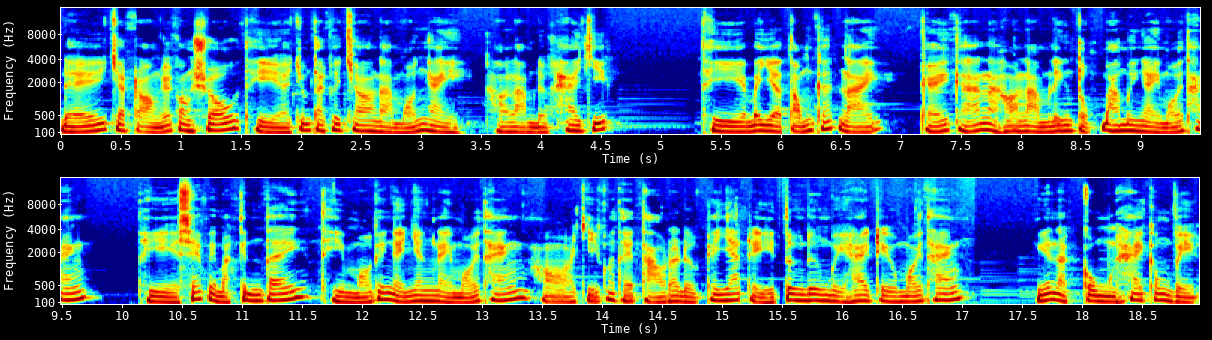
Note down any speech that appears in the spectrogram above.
để cho tròn cái con số thì à, chúng ta cứ cho là mỗi ngày họ làm được hai chiếc thì bây giờ tổng kết lại, kể cả là họ làm liên tục 30 ngày mỗi tháng, thì xét về mặt kinh tế thì mỗi cái nghệ nhân này mỗi tháng họ chỉ có thể tạo ra được cái giá trị tương đương 12 triệu mỗi tháng. Nghĩa là cùng hai công việc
